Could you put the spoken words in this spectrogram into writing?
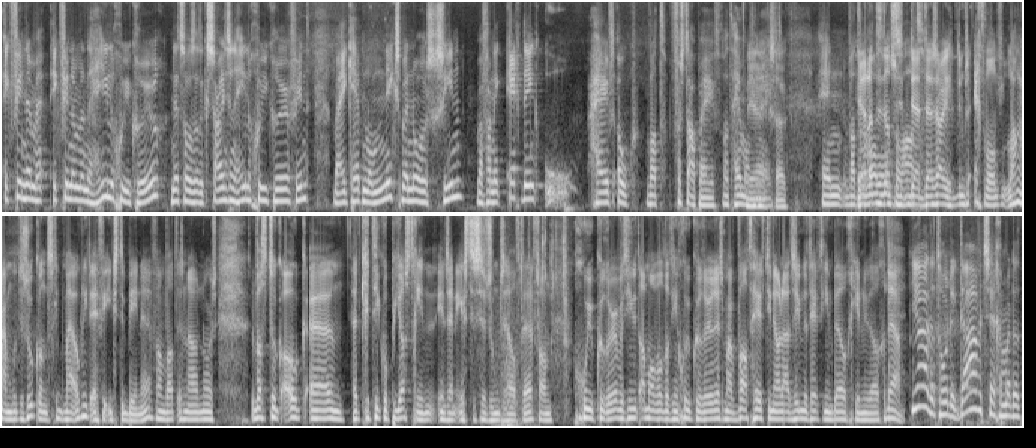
ik vind, hem, ik vind hem een hele goede coureur. Net zoals dat ik Sainz een hele goede coureur vind. Maar ik heb nog niks bij Norris gezien waarvan ik echt denk... Oeh, hij heeft ook wat Verstappen heeft, wat Hamilton Ja, heeft. exact. En wat Ja, dat, is- dat, had. daar, daar zou je echt wel lang naar moeten zoeken. Want het schiet mij ook niet even iets te binnen. Van wat is nou Norris? Er was natuurlijk ook eh, het kritiek op Piastri in, in zijn eerste seizoenshelft. Hè, van goede coureur. We zien het allemaal wel dat hij een goede coureur is. Maar wat heeft hij nou laten zien? Dat heeft hij in België nu wel gedaan. Ja, dat hoorde ik David zeggen, maar dat,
